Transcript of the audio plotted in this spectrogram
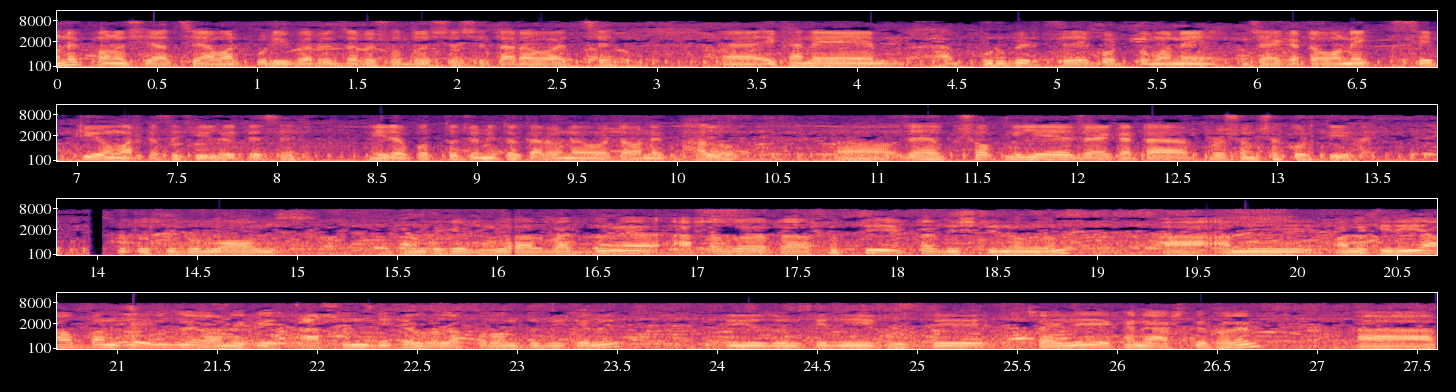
অনেক মানুষই আছে, আমার পরিবারের যারা সদস্য আছে, তারাও আছে। এখানে পূর্বের চেয়ে বর্তমানে জায়গাটা অনেক সেফটিও আমার কাছে ফিল হইতেছে। নিরাপত্তাজনিত কারণে ওটা অনেক ভালো। যাই হোক, সব মিলিয়ে জায়গাটা প্রশংসা করতেই হয়। ছোট ছোট লঞ্চ ওখান থেকে ভোলার মাধ্যমে আসা যাওয়াটা সত্যিই একটা দৃষ্টিনন্দন। আমি অনেকেরই আহ্বান করব যে অনেকে আসুন বিকেলবেলা পরন্ত বিকেলে প্রিয়জনকে নিয়ে ঘুরতে চাইলে এখানে আসতে পারেন। আর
